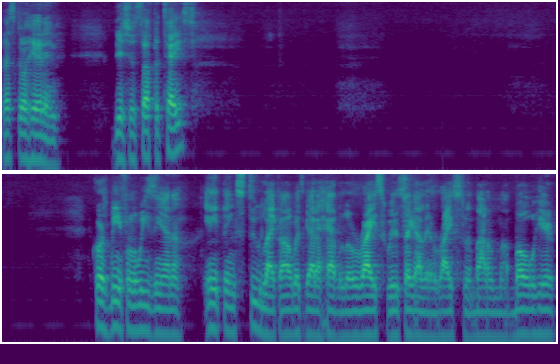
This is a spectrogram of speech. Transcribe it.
let's go ahead and dish this up a taste. Of course, being from Louisiana, anything stew like I always got to have a little rice with it. So I got a little rice in the bottom of my bowl here.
